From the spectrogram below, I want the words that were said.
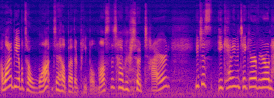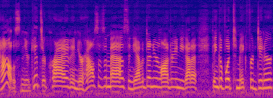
I want to be able to want to help other people. Most of the time you're so tired, you just you can't even take care of your own house and your kids are crying and your house is a mess and you haven't done your laundry and you got to think of what to make for dinner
